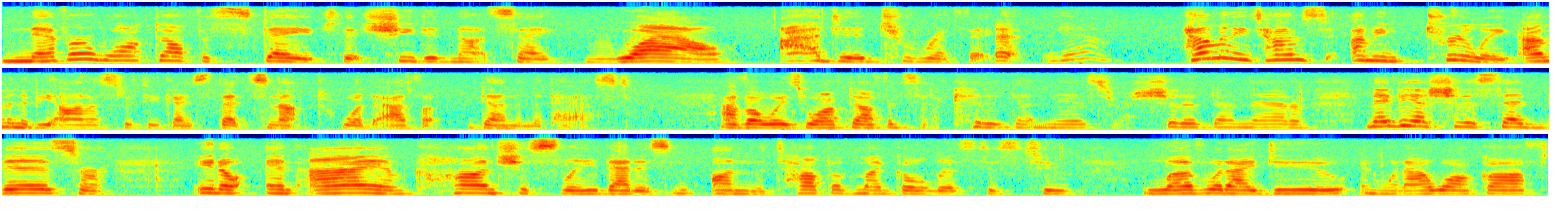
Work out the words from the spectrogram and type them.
Never walked off a stage that she did not say, "Wow, I did terrific." Uh, yeah. How many times, I mean, truly, I'm going to be honest with you guys, that's not what I've done in the past. I've always walked off and said, I could have done this, or I should have done that, or maybe I should have said this, or, you know, and I am consciously, that is on the top of my goal list, is to love what I do, and when I walk off,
